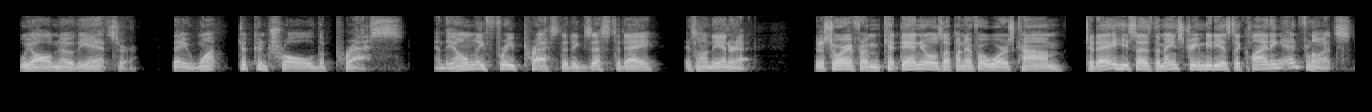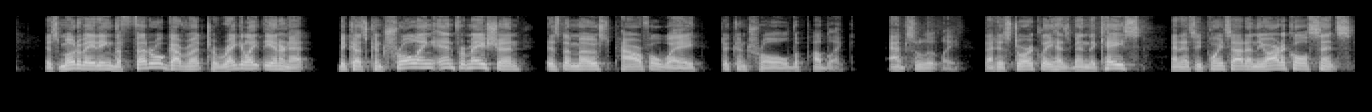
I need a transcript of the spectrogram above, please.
we all know the answer. They want to control the press. And the only free press that exists today is on the internet. In a story from Kit Daniels up on Infowars.com, Today, he says the mainstream media's declining influence is motivating the federal government to regulate the internet because controlling information is the most powerful way to control the public. Absolutely. That historically has been the case. And as he points out in the article, since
